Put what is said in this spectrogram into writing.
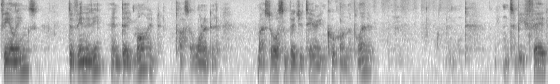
feelings, divinity, and deep mind. Plus, I wanted the most awesome vegetarian cook on the planet. And to be fed,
